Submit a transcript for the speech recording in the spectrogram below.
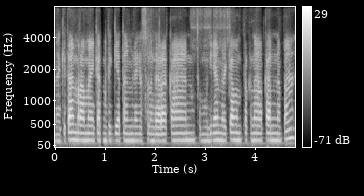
Nah kita meramaikan kegiatan mereka selenggarakan, kemudian mereka memperkenalkan apa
